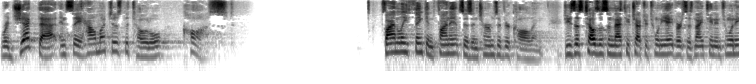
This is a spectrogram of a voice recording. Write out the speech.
Reject that and say, how much is the total cost? Finally, think in finances in terms of your calling. Jesus tells us in Matthew chapter 28 verses 19 and 20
